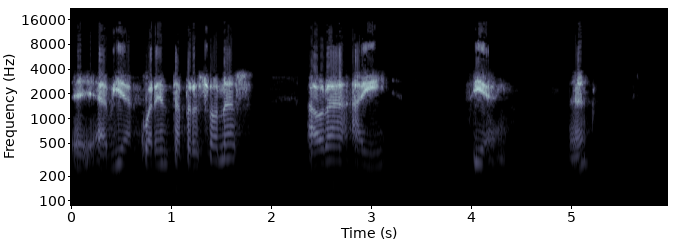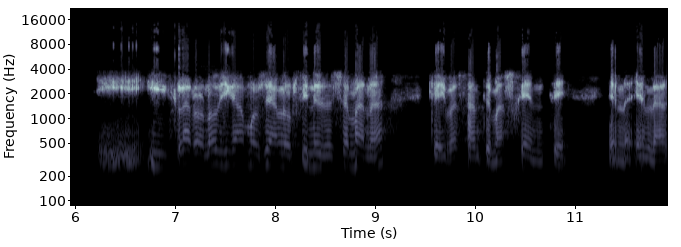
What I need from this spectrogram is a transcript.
eh, había 40 personas, ahora hay 100. ¿eh? Y, y claro, no digamos ya en los fines de semana que hay bastante más gente en, las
